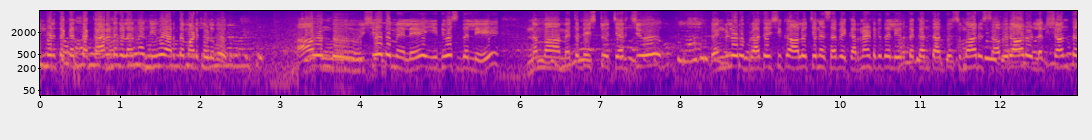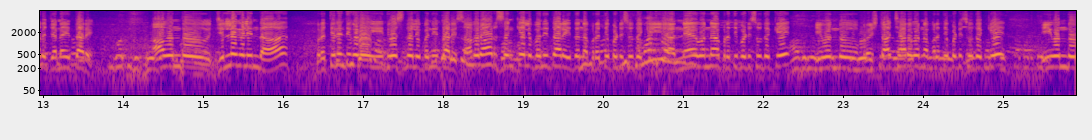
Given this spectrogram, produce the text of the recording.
ಹಿಂದಿರತಕ್ಕಂಥ ಕಾರಣಗಳನ್ನು ನೀವೇ ಅರ್ಥ ಮಾಡ್ಕೊಳ್ಬಹುದು ಆ ಒಂದು ವಿಷಯದ ಮೇಲೆ ಈ ದಿವಸದಲ್ಲಿ ನಮ್ಮ ಮೆಥಡಿಸ್ಟ್ ಚರ್ಚು, ಬೆಂಗಳೂರು ಪ್ರಾದೇಶಿಕ ಆಲೋಚನಾ ಸಭೆ ಕರ್ನಾಟಕದಲ್ಲಿ ಇರತಕ್ಕಂಥದ್ದು ಸುಮಾರು ಸಾವಿರಾರು ಲಕ್ಷಾಂತರ ಜನ ಇದ್ದಾರೆ. ಆ ಒಂದು ಜಿಲ್ಲೆಗಳಿಂದ ಪ್ರತಿನಿಧಿಗಳು ಈ ದಿವಸದಲ್ಲಿ ಬಂದಿದ್ದಾರೆ. ಸಾವಿರಾರು ಸಂಖ್ಯೆಯಲ್ಲಿ ಬಂದಿದ್ದಾರೆ. ಇದನ್ನ ಪ್ರತಿಭಟಿಸುವುದಕ್ಕೆ, ಈ ಅನ್ಯಾಯವನ್ನ ಪ್ರತಿಭಟಿಸುವುದಕ್ಕೆ, ಈ ಒಂದು ಭ್ರಷ್ಟಾಚಾರವನ್ನ ಪ್ರತಿಭಟಿಸುವುದಕ್ಕೆ, ಈ ಒಂದು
